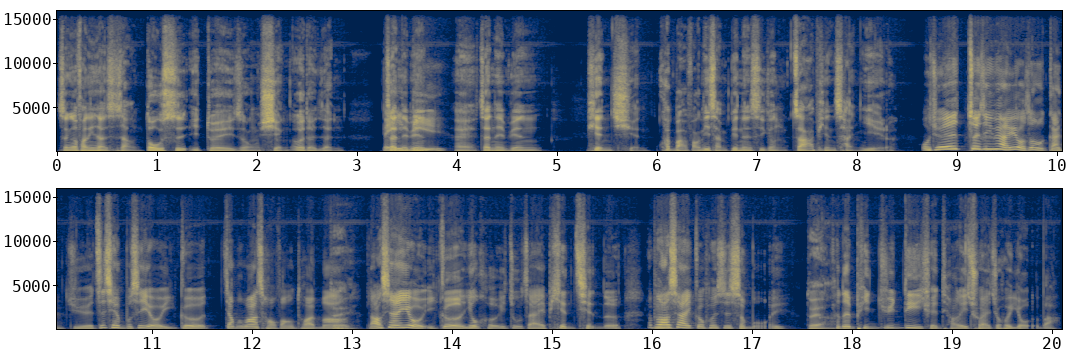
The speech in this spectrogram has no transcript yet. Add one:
整个房地产市场都是一堆这种险恶的人在那边，哎，在那边。骗钱，快把房地产变成是一种诈骗产业了。我觉得最近越来越有这种感觉。之前不是有一个江妈妈炒房团吗？对。然后现在又有一个用合一住宅来骗钱的，那不知道下一个会是什么？哎，对啊，可能平均地权条例出来就会有了吧？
